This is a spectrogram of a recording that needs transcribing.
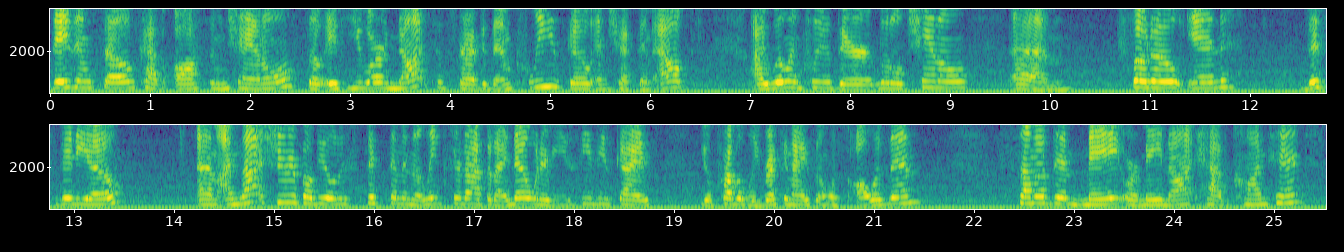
they themselves have awesome channels. So if you are not subscribed to them, please go and check them out. I will include their little channel um, photo in this video. Um, I'm not sure if I'll be able to stick them in the links or not, but I know whenever you see these guys, You'll probably recognize almost all of them. Some of them may or may not have content.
